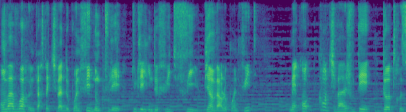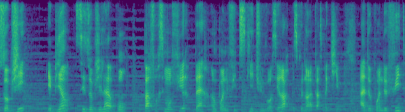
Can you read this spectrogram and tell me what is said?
on va avoir une perspective à deux points de fuite, donc tous les, toutes les lignes de fuite fuient bien vers le point de fuite. Mais quand tu vas ajouter d'autres objets, eh bien, ces objets-là vont pas forcément fuir vers un point de fuite, ce qui est une grosse erreur parce que dans la perspective à deux points de fuite,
